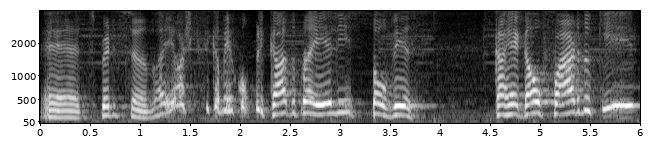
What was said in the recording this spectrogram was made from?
é, desperdiçando. Aí eu acho que fica meio complicado para ele, talvez, carregar o fardo que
